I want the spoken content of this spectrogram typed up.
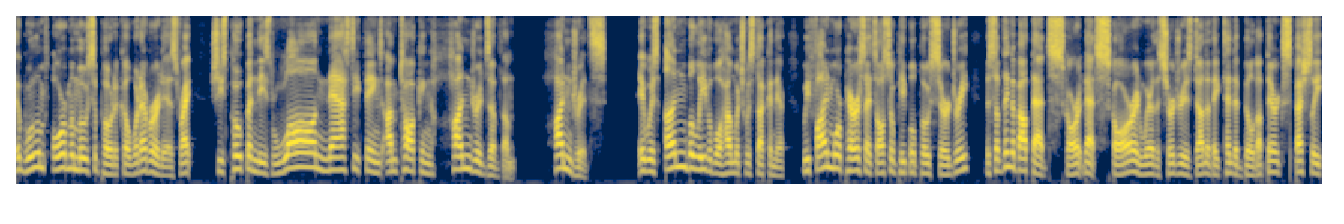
worms or mimosa pudica, whatever it is, right? She's pooping these long, nasty things. I'm talking hundreds of them, hundreds. It was unbelievable how much was stuck in there. We find more parasites also people post surgery. There's something about that scar, that scar, and where the surgery is done that they tend to build up there. Especially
